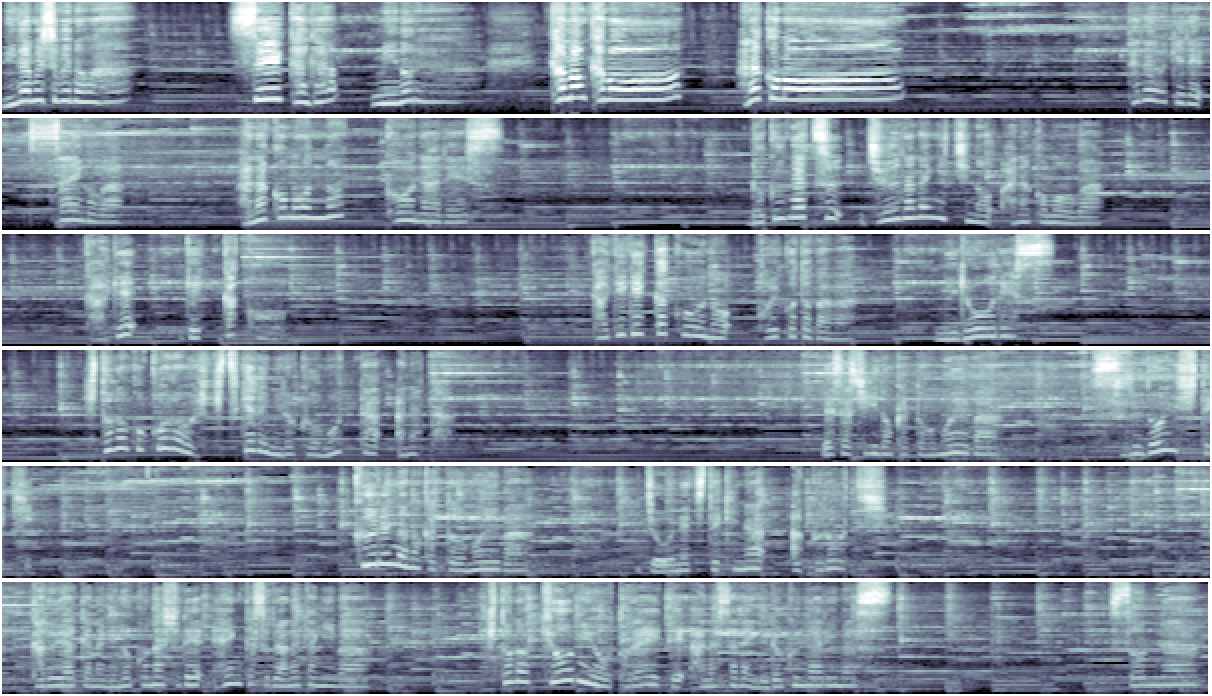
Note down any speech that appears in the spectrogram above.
実が結ぶのは、成果が実る。カモンカモン花子もんてなわけで、最後は、花子もんのコーナーです。6月17日の花子門は、影月下光。影月下光の恋言葉は、魅了です。人の心を引きつける魅力を持ったあなた。優しいのかと思えば鋭い指摘。クールなのかと思えば情熱的なアプローチ。軽やかな身のこなしで変化するあなたには人の興味を捉えて話さない魅力があります。そんな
